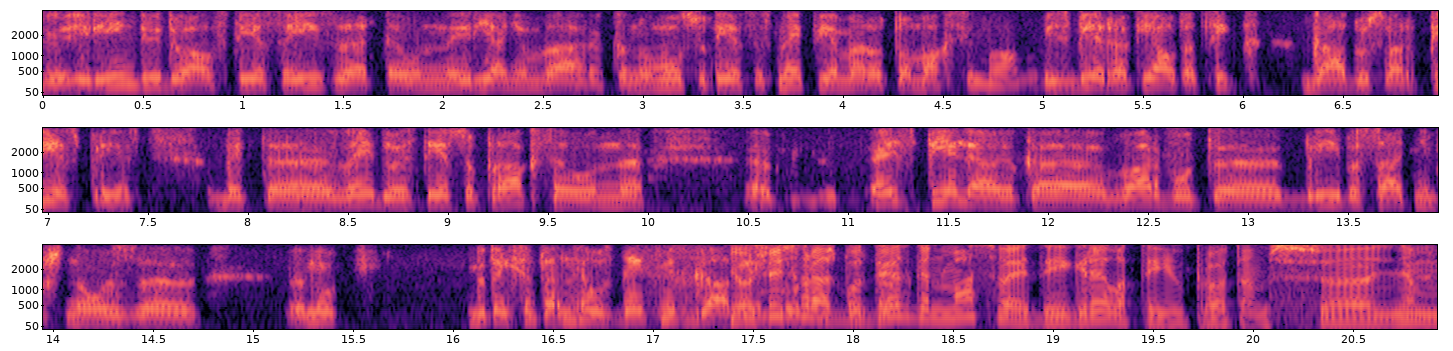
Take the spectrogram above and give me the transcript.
ir individuāls tiesa izvērtē un ir jāņem vērā, ka nu, mūsu tiesas nepiemēro to maksimālu. Visbiežāk jautā, cik gadus var piespriest, bet uh, veidojas tiesu prakse un uh, es pieļauju, ka varbūt uh, brīvas atņemšana uz, uh, nu, nu, teiksim, tā ne uz desmit gadiem. Jo šis varētu būt diezgan masveidīgi, relatīvi, protams. Ņem,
